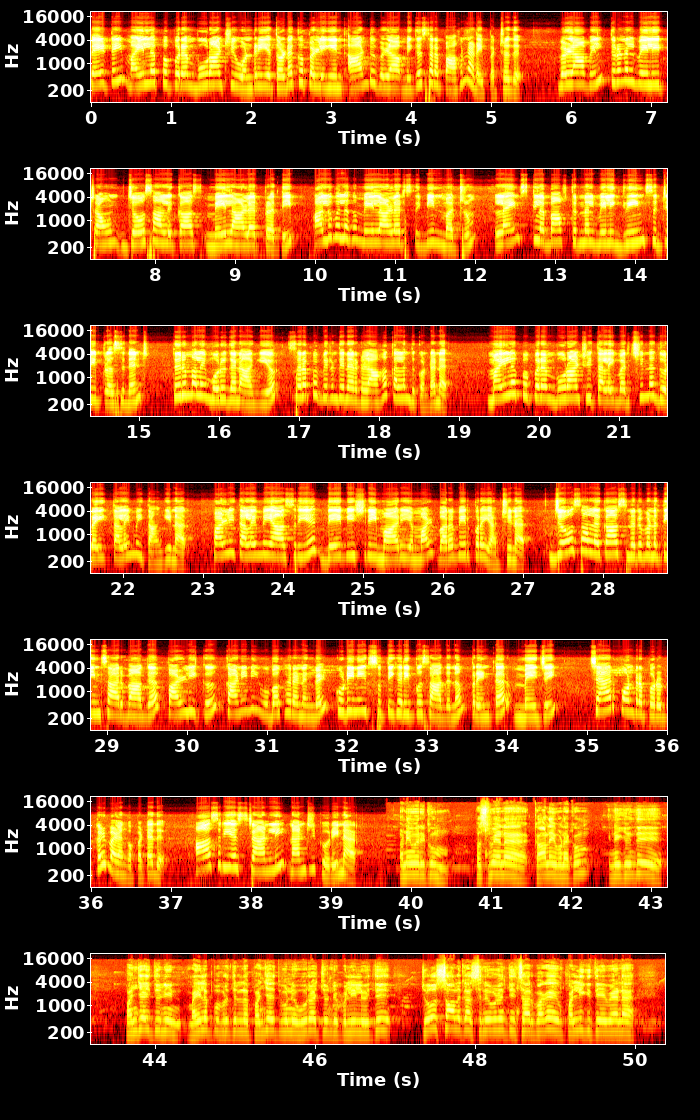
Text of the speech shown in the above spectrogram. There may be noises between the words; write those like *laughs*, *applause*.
பேட்டை மயிலப்பபுரம் ஊராட்சி ஒன்றிய தொடக்கப்பள்ளியின் ஆண்டு விழா மிக சிறப்பாக நடைபெற்றது. விழாவில் திருநெல்வேலி டவுன் ஜோசாலுகாஸ் மேலாளர் பிரதீப் அலுவலக மேலாளர் சிபின் மற்றும் Lions club of Tirunelveli green city president Thirumalai Murugan ஆகியோர் சிறப்பு விருந்தினர்களாக கலந்து கொண்டனர். மயிலப்பபுரம் ஊராட்சி தலைவர் சின்னதுரை தலைமை தாங்கினார். பள்ளி தலைமை ஆசிரியர் தேவி ஸ்ரீ மாரியம்மாள் வரவேற்புரையாற்றினார். ஜோஸ் அலகாஸ் நிறுவனத்தின் சார்பாக பள்ளிக்கு கணினி உபகரணங்கள் குடிநீர் சுத்திகரிப்பு சாதனம் பிரிண்டர் மேஜை சேர் போன்ற பொருட்கள் வழங்கப்பட்டது. ஆசிரியர் ஸ்டான்லி நன்றி கூறினார். அனைவருக்கும் பசுமையான காலை வணக்கம். இன்றைக்கி வந்து பஞ்சாயத்து யூனியன் மயிலப்புறத்தில் உள்ள பஞ்சாயத்து யூனியன் ஊராட்சி ஒன்றிய பள்ளியில் வைத்து ஜோசாலுகாஸ் நிறுவனத்தின் சார்பாக பள்ளிக்கு தேவையான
